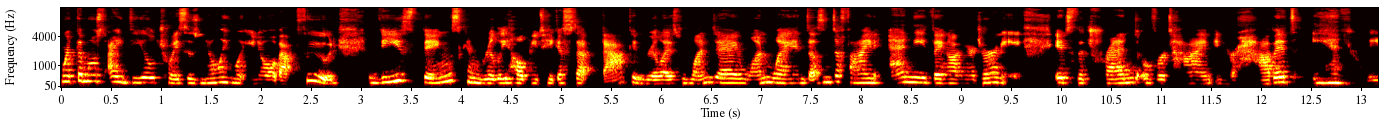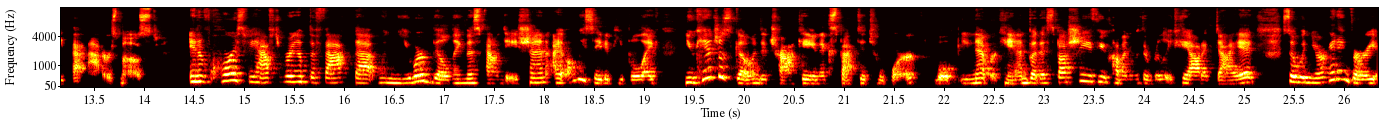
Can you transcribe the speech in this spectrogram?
weren't the most ideal choices knowing what you know about food. These things can really help you take a step back and realize one day one way and doesn't define anything on your journey. It's the trend over time in your habits and your weight that matters most and of course, we have to bring up the fact that when you are building this foundation, I always say to people, like, you can't just go into tracking and expect it to work. Well, you never can, but especially if you come in with a really chaotic diet. So when you're getting very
